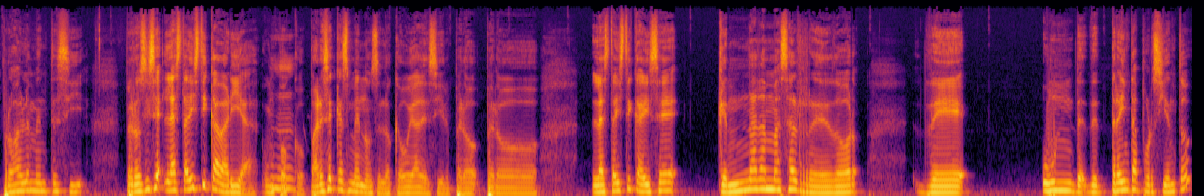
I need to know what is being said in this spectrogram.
probablemente sí. Pero sí, se, la estadística varía un poco. Parece que es menos de lo que voy a decir, pero, pero la estadística dice que nada más alrededor de un de, de 30%,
